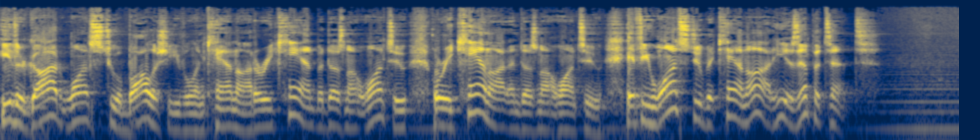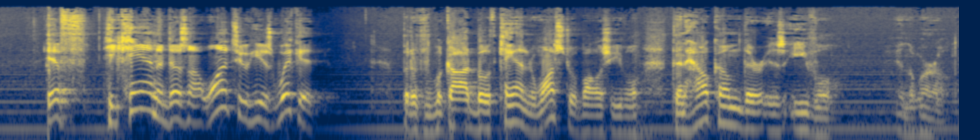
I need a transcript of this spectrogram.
Either God wants to abolish evil and cannot, or he can but does not want to, or he cannot and does not want to. If he wants to but cannot, he is impotent. If he can and does not want to, he is wicked. But if God both can and wants to abolish evil, then how come there is evil in the world?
